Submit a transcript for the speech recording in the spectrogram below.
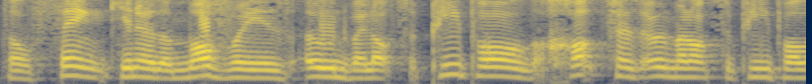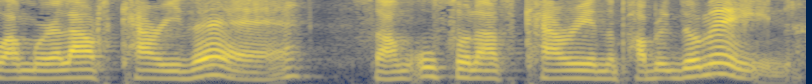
They'll think, you know, the Movri is owned by lots of people, the Chotzer is owned by lots of people, and we're allowed to carry there, so I'm also allowed to carry in the public domain,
